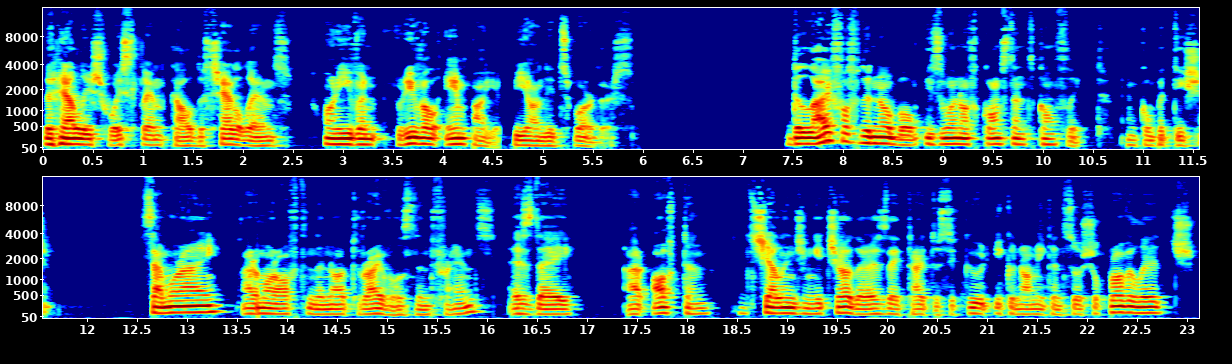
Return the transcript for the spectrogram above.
the hellish wasteland called the Shadowlands, or even rival empire beyond its borders. The life of the noble is one of constant conflict and competition. Samurai are more often than not rivals than friends, as they are often challenging each other as they try to secure economic and social privilege,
